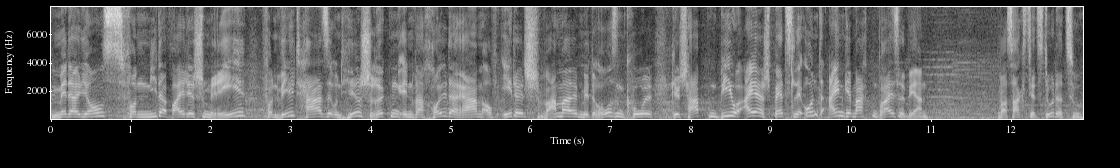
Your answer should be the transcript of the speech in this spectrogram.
Medaillons von niederbayerischem Reh, von Wildhase und Hirschrücken in Wacholderrahmen auf Edelschwammerl mit Rosen Rosenkohl, geschabten Bio-Eierspätzle und eingemachten Preiselbeeren. Was sagst jetzt du dazu?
